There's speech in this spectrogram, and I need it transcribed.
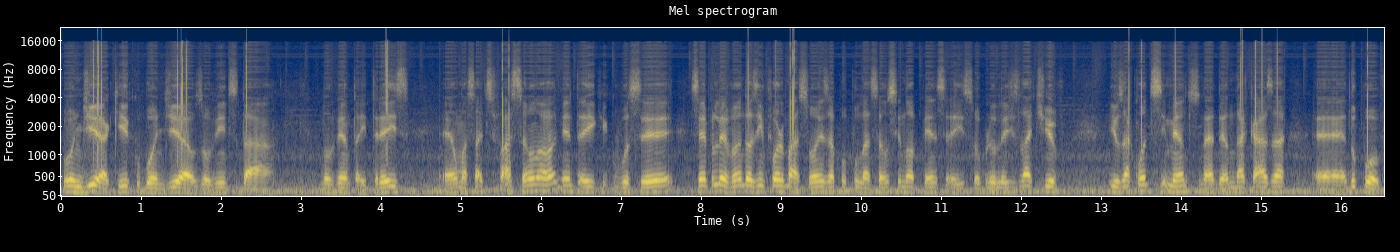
Bom dia, Kiko. Bom dia aos ouvintes da 93. É uma satisfação novamente aí, Kiko, você sempre levando as informações à população sinopense aí sobre o legislativo e os acontecimentos né, dentro da casa eh, do povo.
